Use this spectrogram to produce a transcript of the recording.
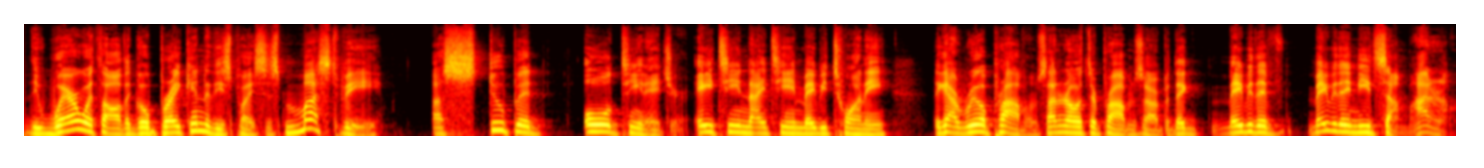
the wherewithal to go break into these places must be a stupid old teenager, 18, 19, maybe 20. They got real problems. I don't know what their problems are, but they maybe they maybe they need something. I don't know.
